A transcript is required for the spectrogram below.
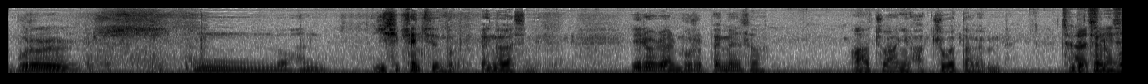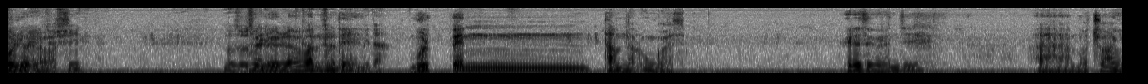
물을 한 뭐 한 20cm 정도 뺀 것 같습니다. 일요일 날 물을 빼면서 아 조항이 확 죽었다고 합니다. 근데 저는 월요일 날 왔습니다. 월요일 날 왔는데 물 뺀 다음날 온 것 같습니다. 그래서 그런지 아 뭐 조항이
